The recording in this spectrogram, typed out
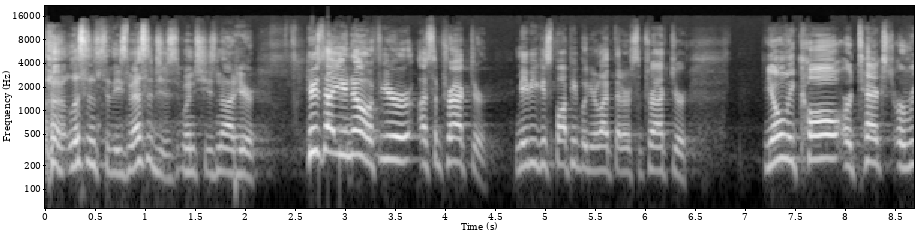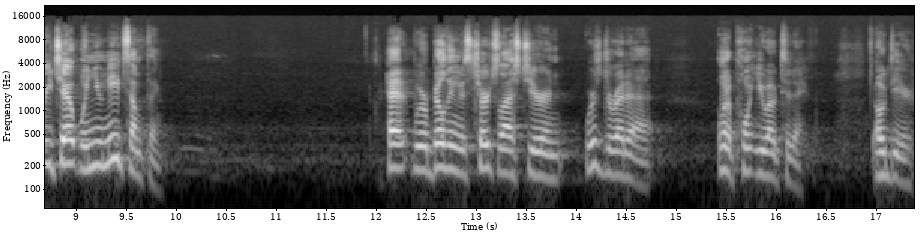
listens to these messages when she's not here. Here's how you know if you're a subtractor. Maybe you can spot people in your life that are a subtractor. You only call or text or reach out when you need something. Hey, we were building this church last year, and where's Doretta at? I'm going to point you out today. Oh, dear.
